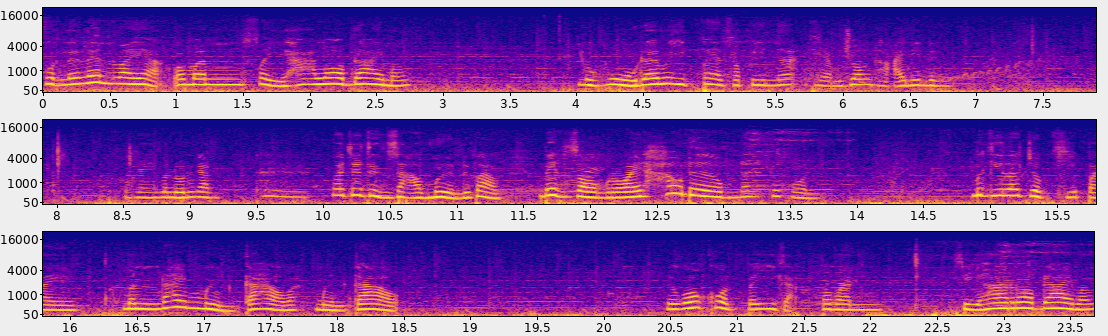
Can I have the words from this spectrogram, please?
กดเล่นๆไปอะประมาณสี่ห้ารอบได้มั้ง โอ้โหได้มาอีกแปดสปินนะ แถมช่วงท้ายนิดนึง โอเค มาลุ้นกัน ว่าจะถึงสามหมื่นหรือเปล่า เบ็ดสองร้อยเท่าเดิมนะทุกคน เมื่อกี้เราจบคลิปไป มันได้หมื่นเก้าปะหมื่นเก้าแล้วก็กดไปอีกอะประมาณสี่ห้ารอบได้มั้ง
